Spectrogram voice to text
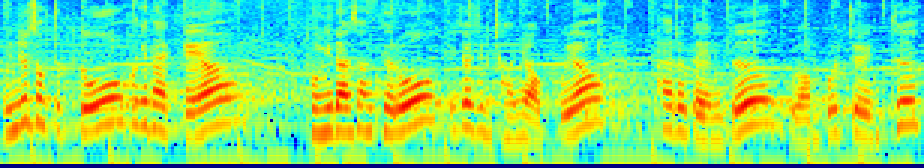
운전석 쪽도 확인할게요. 동일한 상태로 찢어짐 전혀 없고요. 타이르드 엔드, 로한 볼 조인트,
